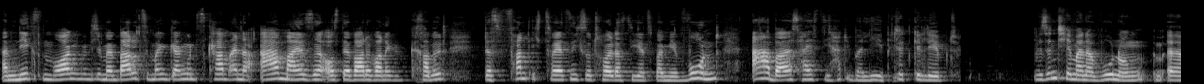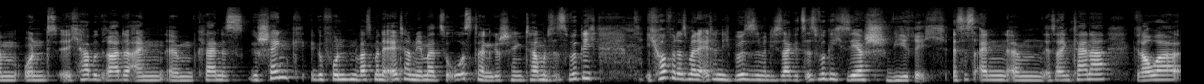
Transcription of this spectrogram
am nächsten Morgen bin ich in mein Badezimmer gegangen und es kam eine Ameise aus der Badewanne gekrabbelt. Das fand ich zwar jetzt nicht so toll, dass die jetzt bei mir wohnt, aber es heißt, die hat überlebt. die hat gelebt. Wir sind hier in meiner Wohnung ähm, und ich habe gerade ein ähm, kleines Geschenk gefunden, was meine Eltern mir mal zu Ostern geschenkt haben. Und es ist wirklich, ich hoffe, dass meine Eltern nicht böse sind, wenn ich sage, es ist wirklich sehr schwierig. Es ist ein, ähm, es ist ein kleiner, grauer,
